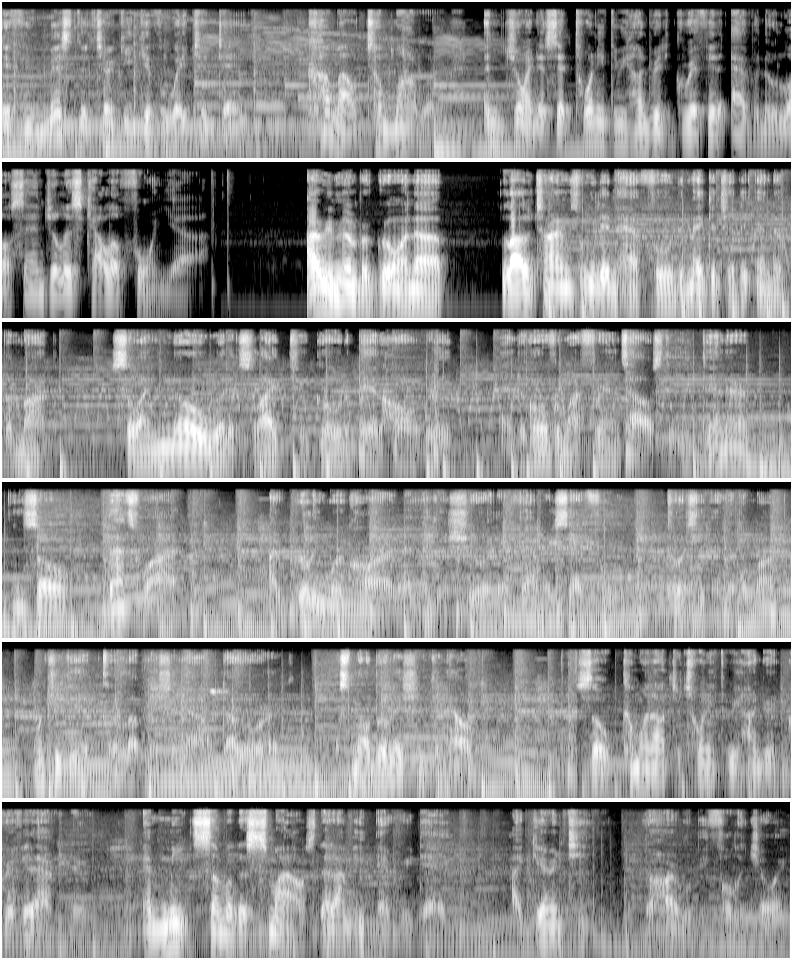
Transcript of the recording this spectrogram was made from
If you missed the turkey giveaway today, come out tomorrow and join us at 2300 Griffith Avenue, Los Angeles, California. I remember growing up, a lot of times we didn't have food to make it to the end of the month. So I know what it's like to go to bed hungry and to go over to my friend's house to eat dinner. And so that's why really work hard at making sure that families have food towards the end of the month. Once you give to lovemissionnow.org, a small donation can help. So come on out to 2300 Griffith Avenue and meet some of the smiles that I meet every day. I guarantee your heart will be full of joy.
